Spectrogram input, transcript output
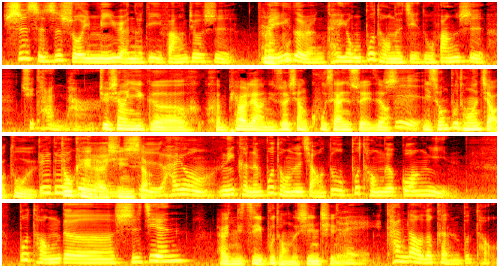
诗词之所以迷人的地方，就是。每一个人可以用不同的解读方式去看它，就像一个很漂亮，你说像枯山水这种，是你从不同的角度对对都可以来欣赏。是，还有你可能不同的角度、不同的光影、不同的时间，还有你自己不同的心情，对，看到的可能不同。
